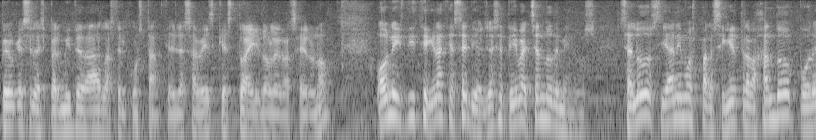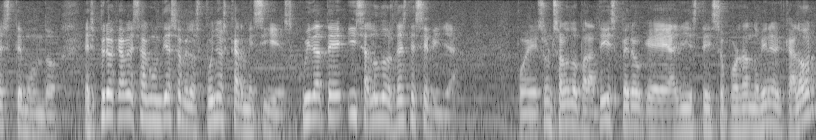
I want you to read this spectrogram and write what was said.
pero que se les permite dar las circunstancias. Ya sabéis que esto hay doble rasero, ¿no? Onyx dice: Gracias, serio, ya se te iba echando de menos. Saludos y ánimos para seguir trabajando por este mundo. Espero que hables algún día sobre los puños carmesíes. Cuídate y saludos desde Sevilla. Pues un saludo para ti, espero que allí estéis soportando bien el calor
